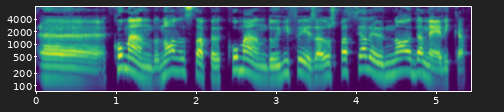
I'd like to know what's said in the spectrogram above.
Eh, comando, NORAD sta per Comando di Difesa Aerospaziale del Nord America,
